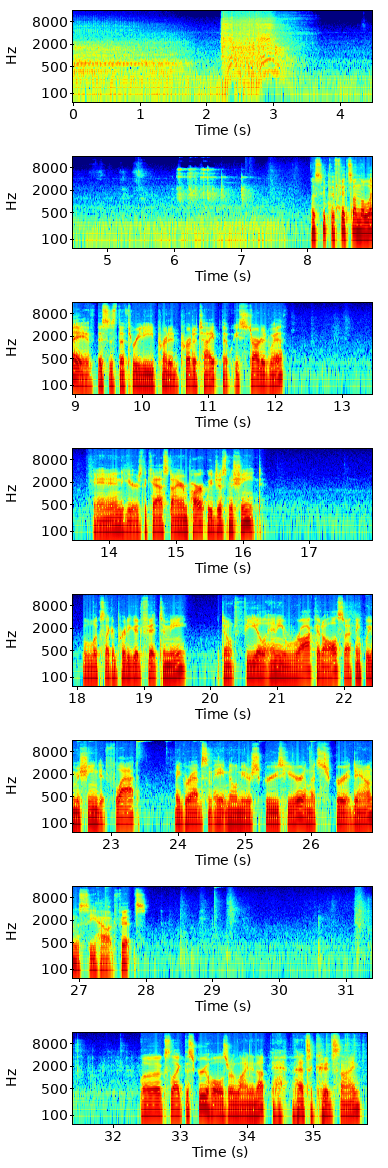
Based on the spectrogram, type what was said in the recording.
Let's see if it fits on the lathe. This is the 3D printed prototype that we started with. And here's the cast iron part we just machined. Looks like a pretty good fit to me. Don't feel any rock at all, so I think we machined it flat. May grab some 8mm screws here and let's screw it down and see how it fits. Looks like the screw holes are lining up. That's a good sign.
